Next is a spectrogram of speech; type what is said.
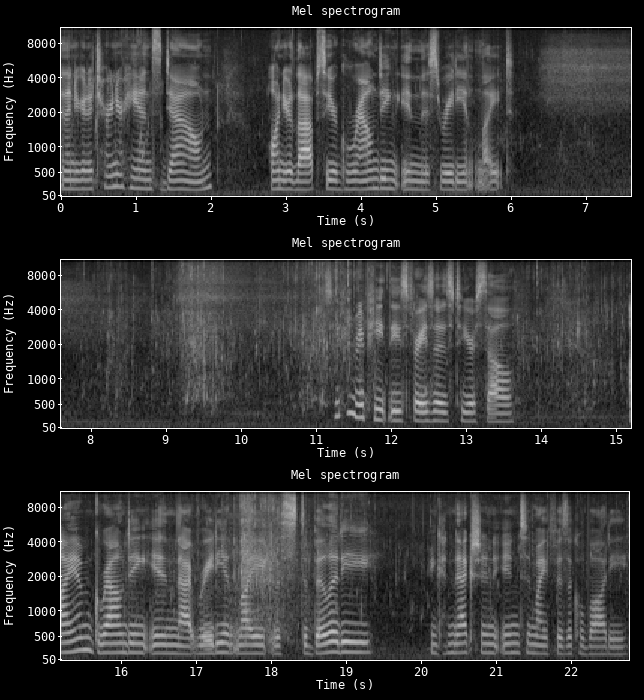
And then you're going to turn your hands down on your lap so you're grounding in this radiant light. So you can repeat these phrases to yourself. I am grounding in that radiant light with stability and connection into my physical body.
